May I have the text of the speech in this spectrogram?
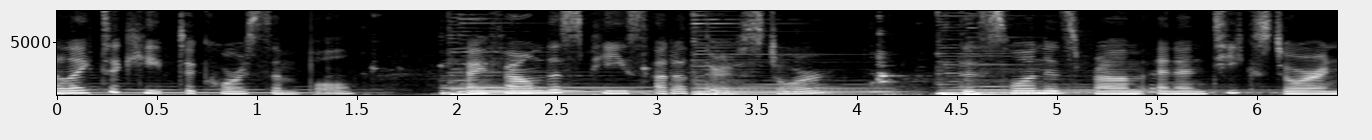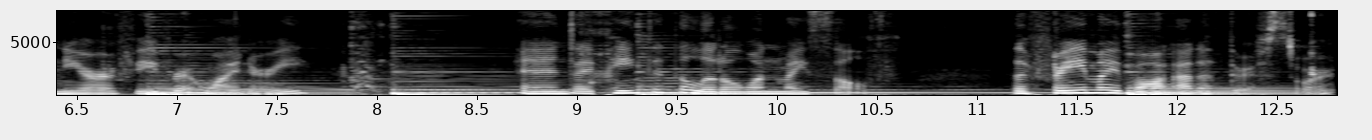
I like to keep decor simple. I found this piece at a thrift store. This one is from an antique store near our favorite winery. And I painted the little one myself. The frame I bought at a thrift store.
